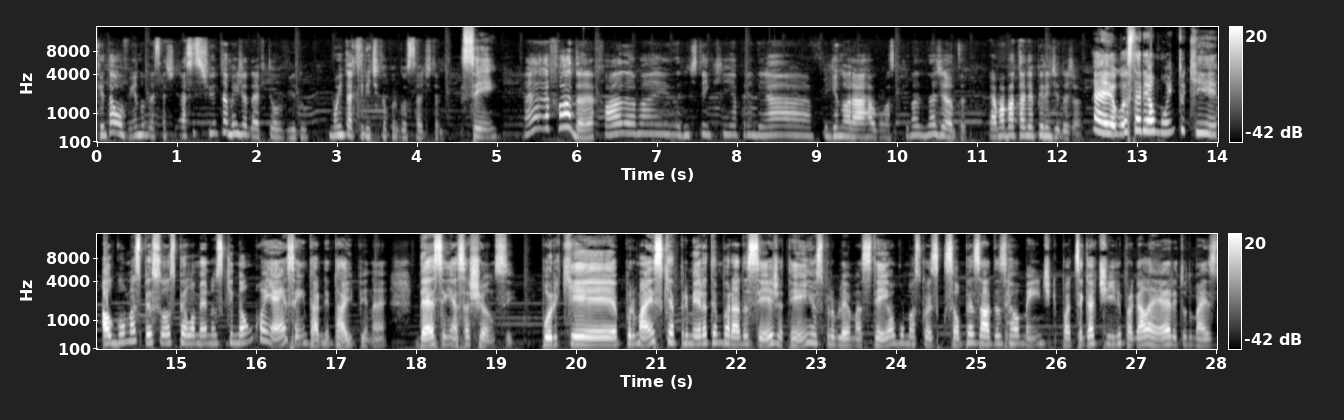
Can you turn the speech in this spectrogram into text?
quem tá ouvindo assistiu e também já deve ter ouvido muita crítica por gostar de também. Sim. É, é foda, é foda, mas a gente tem que aprender a ignorar algumas coisas. Não, não adianta. É uma batalha perdida já. É, eu gostaria muito que algumas pessoas, pelo menos que não conhecem Tarn Type, né, dessem essa chance. Porque, por mais que a primeira temporada seja, tem os problemas, tem algumas coisas que são pesadas realmente, que pode ser gatilho pra galera e tudo mais.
